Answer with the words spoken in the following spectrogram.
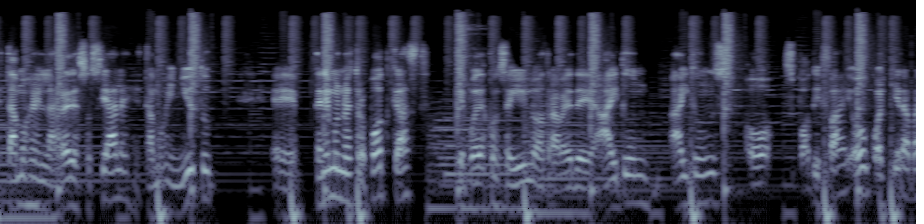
Estamos en las redes sociales, estamos en YouTube eh, tenemos nuestro podcast que puedes conseguirlo a través de iTunes, iTunes o Spotify o cualquiera,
